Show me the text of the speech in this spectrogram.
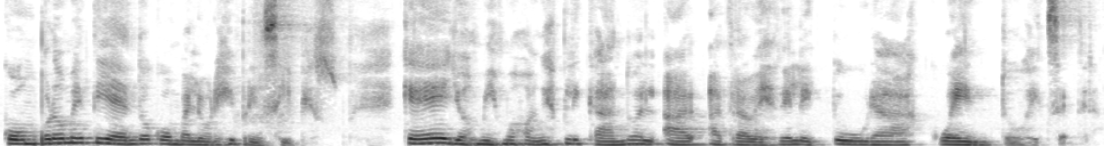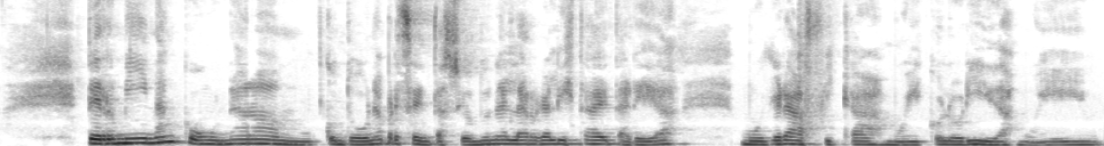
comprometiendo con valores y principios que ellos mismos van explicando a, través de lecturas, cuentos, etc. Terminan con, una, con toda una presentación de una larga lista de tareas muy gráficas, muy coloridas, muy,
